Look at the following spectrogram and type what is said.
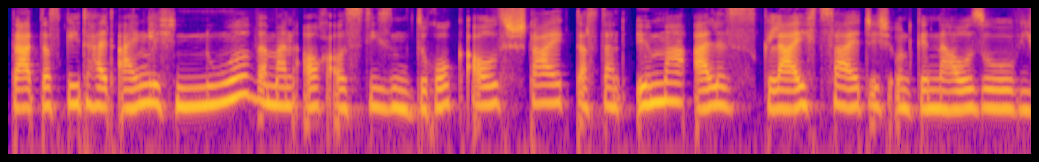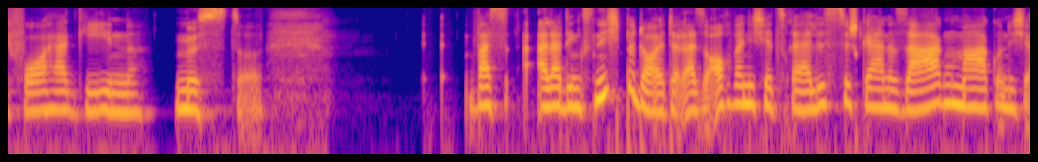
da, das geht halt eigentlich nur, wenn man auch aus diesem Druck aussteigt, dass dann immer alles gleichzeitig und genauso wie vorher gehen müsste. Was allerdings nicht bedeutet, also auch wenn ich jetzt realistisch gerne sagen mag und ich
